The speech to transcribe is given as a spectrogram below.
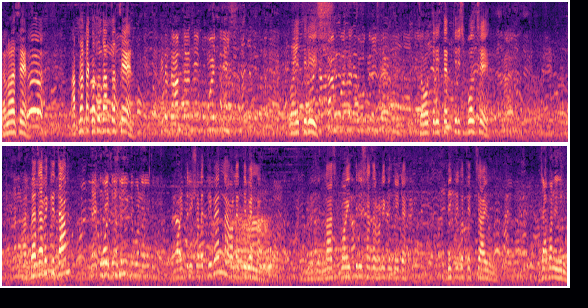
ভালো আছেন? আপনারটা কত দাম চাচ্ছেন? পঁয়ত্রিশ। চৌত্রিশ তেত্রিশ বলছে। আর বেচা বিক্রির দাম? পঁয়ত্রিশ না হলে দিবেন, না হলে দিবেন না? লাস্ট পঁয়ত্রিশ হাজার হলে কিন্তু এটা বিক্রি করতে চাই উনি জাপানি গরু।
